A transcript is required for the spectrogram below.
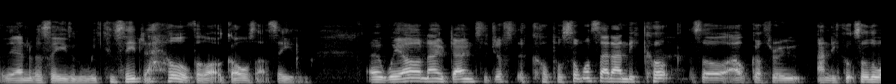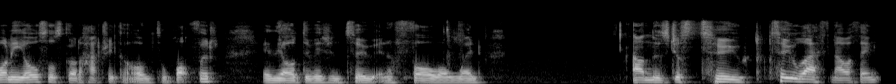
at the end of the season. We conceded a hell of a lot of goals that season. And we are now down to just a couple. Someone said Andy Cooke, so I'll go through Andy Cooke's other one. He also scored a hat trick at home to Watford in the old Division 2 in a 4 1 win. And there's just two two left now, I think.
